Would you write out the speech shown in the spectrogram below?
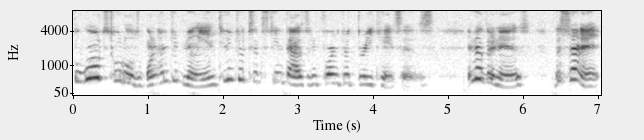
The world's total is 100,216,403 cases. In other news, the Senate,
